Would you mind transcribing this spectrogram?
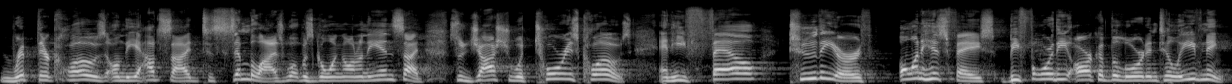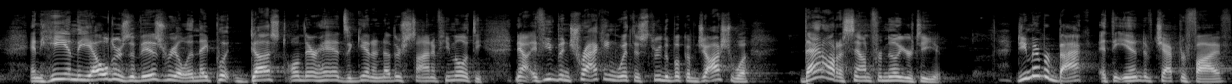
ripped their clothes on the outside to symbolize what was going on on the inside. So Joshua tore his clothes and he fell to the earth on his face before the ark of the Lord until evening. And he and the elders of Israel, and they put dust on their heads. Again, another sign of humility. Now, if you've been tracking with us through the book of Joshua, that ought to sound familiar to you. Do you remember back at the end of chapter 5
